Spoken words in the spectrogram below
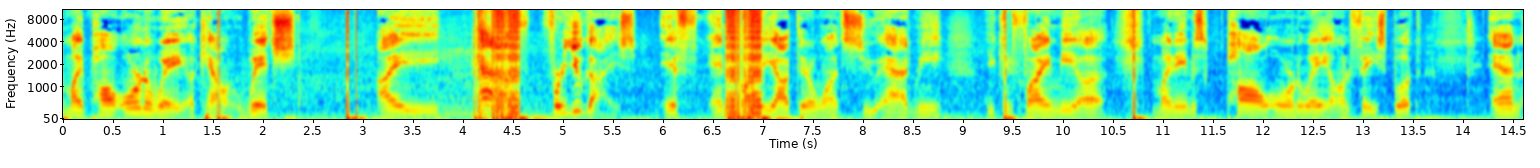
my Paul Ornaway account, which I have for you guys. If anybody out there wants to add me, you can find me. Uh, my name is Paul Ornaway on Facebook, and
